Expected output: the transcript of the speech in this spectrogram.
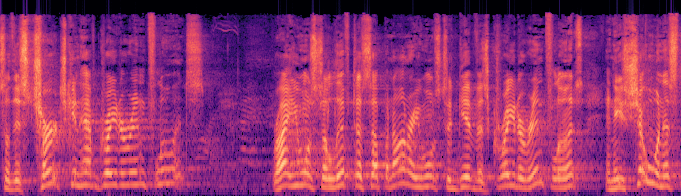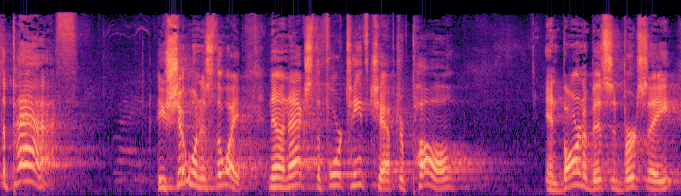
so this church can have greater influence. Right? He wants to lift us up in honor. He wants to give us greater influence, and he's showing us the path. He's showing us the way. Now, in Acts, the 14th chapter, Paul and Barnabas, in verse 8,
